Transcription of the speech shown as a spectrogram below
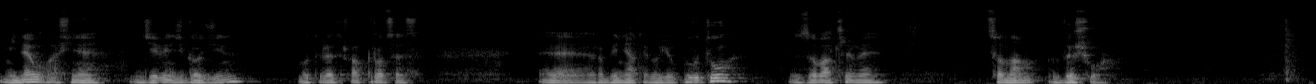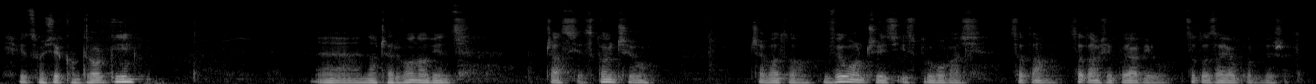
Minęło właśnie 9 godzin, bo tyle trwa proces e, robienia tego jogurtu. Zobaczymy, co nam wyszło. Świecą się kontrolki e, na czerwono, więc czas się skończył. Trzeba to wyłączyć i spróbować, co tam, co tam się pojawiło, co to za jogurt wyszedł.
